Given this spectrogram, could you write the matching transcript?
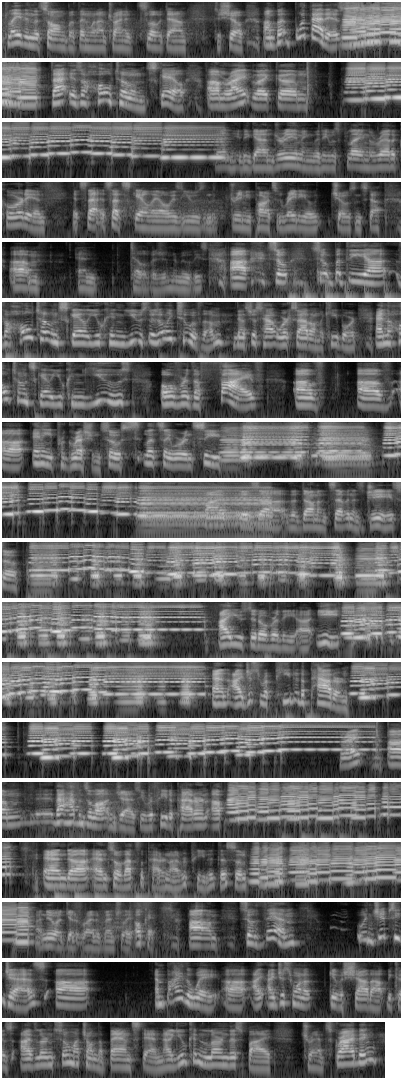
can play it in the song, but then when I'm trying to slow it down to show. Um, but what that is, that is a whole tone scale, um, right? Like. Um, then he began dreaming that he was playing a red accordion. It's that it's that scale they always use in the dreamy parts in radio shows and stuff. Um, and television and movies. Uh, so, so, but the uh, the whole tone scale you can use. There's only two of them. That's just how it works out on the keyboard. And the whole tone scale you can use over the five of of uh, any progression. So let's say we're in C. Five is uh, the dominant seven is G. So. I used it over the uh, E. And I just repeated a pattern. Right? Um, that happens a lot in jazz. You repeat a pattern up. And, uh, and so that's the pattern I repeated. This. Um, I knew I'd get it right eventually. Okay. Um, so then, in gypsy jazz, uh, and by the way, uh, I, I just want to give a shout out because I've learned so much on the bandstand. Now, you can learn this by transcribing,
